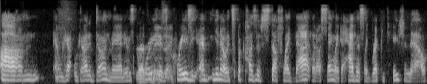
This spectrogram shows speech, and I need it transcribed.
Um, and we got we got it done, man. It was crazy. It's crazy, and you know, it's because of stuff like that that I was saying. Like I have this like reputation now,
